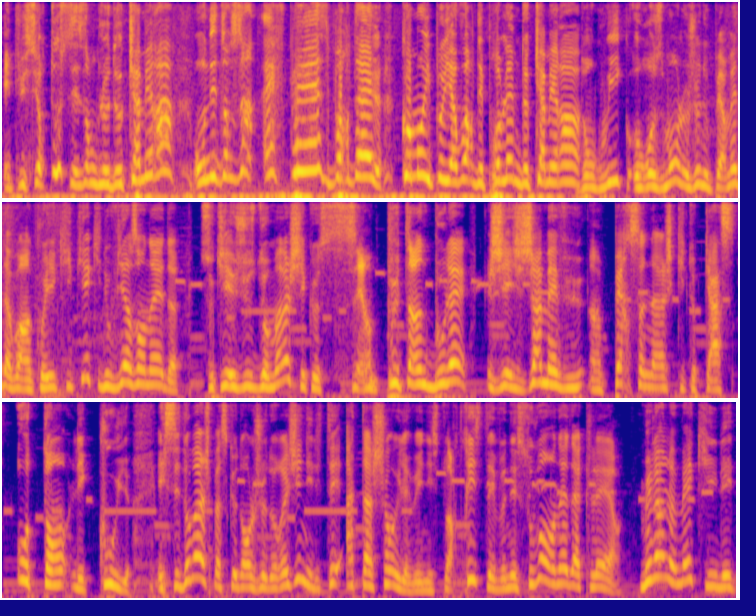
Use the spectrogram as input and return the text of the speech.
Et puis surtout ces angles de caméra On est dans un FPS bordel Comment il peut y avoir des problèmes de caméra? Donc oui, heureusement le jeu nous permet d'avoir un coéquipier qui nous vient en aide. Ce qui est juste dommage, c'est que c'est un putain de boulet. J'ai jamais vu un personnage qui te casse autant les couilles. Et c'est dommage parce que dans le jeu d'origine, il était attachant, il avait une histoire triste et venait souvent en aide à Claire. Mais là, le mec, il est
